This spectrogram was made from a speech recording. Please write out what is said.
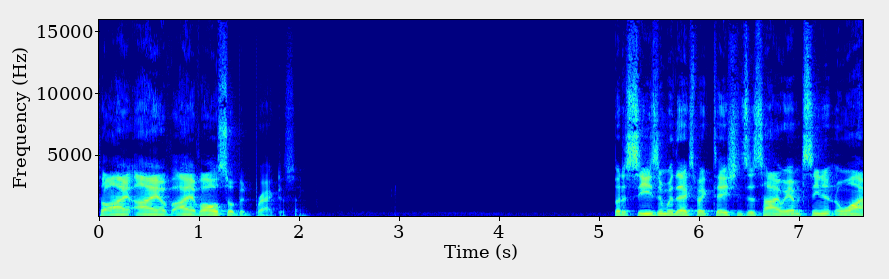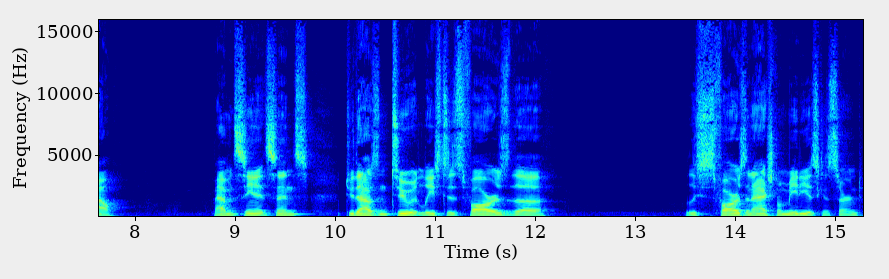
So I, I have I have also been practicing. But a season with expectations this high, we haven't seen it in a while. haven't seen it since 2002, at least as far as the at least as far as the national media is concerned.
